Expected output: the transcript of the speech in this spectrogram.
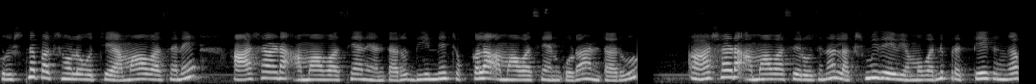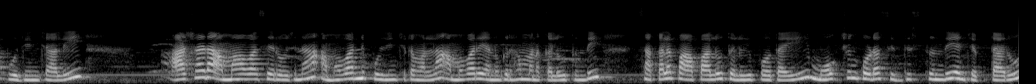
కృష్ణపక్షంలో వచ్చే అమావాస్యనే ఆషాఢ అమావాస్య అని అంటారు. దీన్నే చుక్కల అమావాస్య అని కూడా అంటారు. ఆషాఢ అమావాస్య రోజున లక్ష్మీదేవి అమ్మవారిని ప్రత్యేకంగా పూజించాలి. ఆషాఢ అమావాస్య రోజున అమ్మవారిని పూజించడం వల్ల అమ్మవారి అనుగ్రహం మనకు కలుగుతుంది. సకల పాపాలు తొలగిపోతాయి. మోక్షం కూడా సిద్ధిస్తుంది అని చెప్తారు.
